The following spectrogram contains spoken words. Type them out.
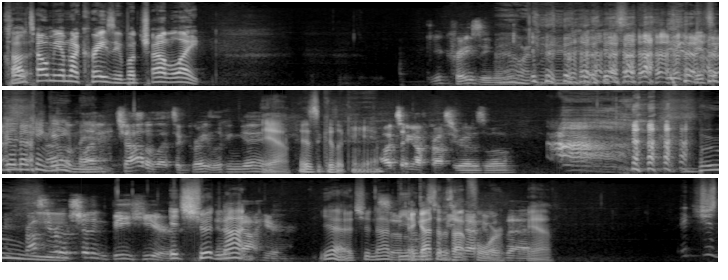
Cole, Child- tell me I'm not crazy about Child of Light. You're crazy, man. All right, all right. It's a good looking Child game, of man. Light- Child of Light's a great looking game. yeah. It is a good looking game. I would take off Crossy Road as well. Boom. Crossy Road shouldn't be here. It should not. It got here. Yeah, it should not So- be. It got to the top four. that. Yeah. It just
